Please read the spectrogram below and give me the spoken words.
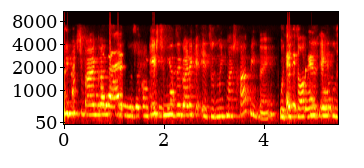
livros para acontecer. Estes miúdos agora é, é tudo muito mais rápido, não é? O é TikTok, é, é, os,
